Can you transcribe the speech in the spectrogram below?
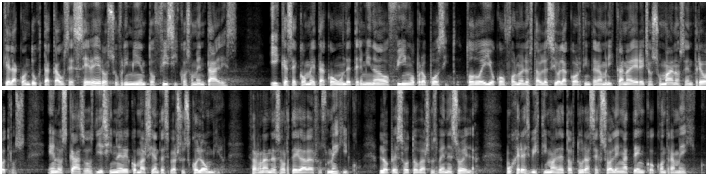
que la conducta cause severos sufrimientos físicos o mentales y que se cometa con un determinado fin o propósito, todo ello conforme lo estableció la Corte Interamericana de Derechos Humanos, entre otros, en los casos 19 comerciantes versus Colombia, Fernández Ortega versus México, López Soto versus Venezuela, mujeres víctimas de tortura sexual en Atenco contra México.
